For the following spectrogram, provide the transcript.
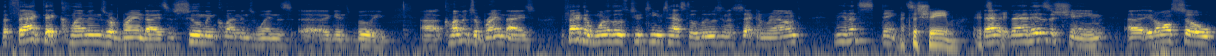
the fact that Clemens or Brandeis, assuming Clemens wins uh, against Bowie, uh, Clemens or Brandeis, the fact that one of those two teams has to lose in the second round, man, that stinks. That's a shame. It's, That that is a shame. Uh, it also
